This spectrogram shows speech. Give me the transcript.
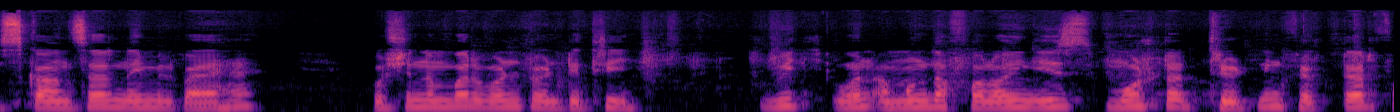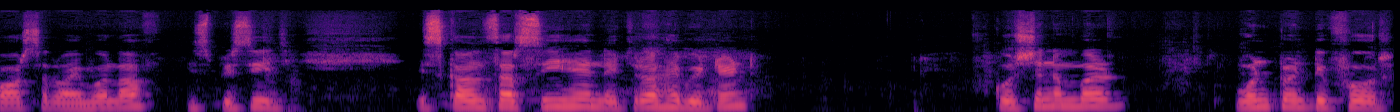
इसका आंसर नहीं मिल पाया है। Question number 123 which one among the following is most threatening factor for survival of species इसका आंसर सी है natural habitat question number 124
